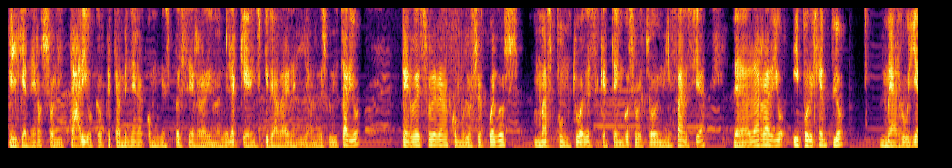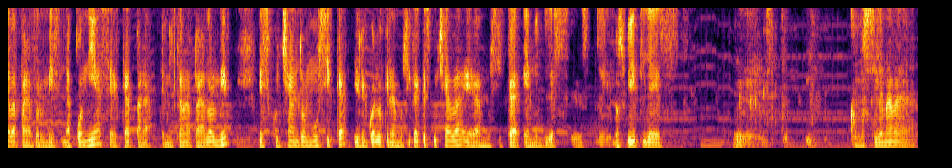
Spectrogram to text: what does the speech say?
El Llanero Solitario, creo que también era como una especie de radionovela que era inspirada en El Llanero Solitario, pero eso eran como los recuerdos más puntuales que tengo, sobre todo en mi infancia, de la, radio, y por ejemplo, me arrullaba para dormir, la ponía cerca para, de mi cama para dormir, escuchando música, y recuerdo que la música que escuchaba era música en inglés, este, los Beatles, eh, este, ¿cómo se llamaba?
